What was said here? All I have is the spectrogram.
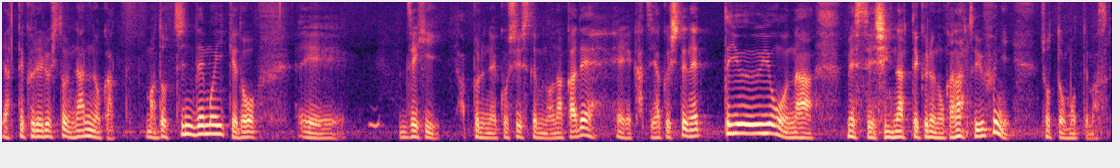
やってくれる人になるのか、まあ、どっちにでもいいけど、えー、ぜひアップルのエコシステムの中で、えー、活躍してねっていうようなメッセージになってくるのかなというふうにちょっと思ってます。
